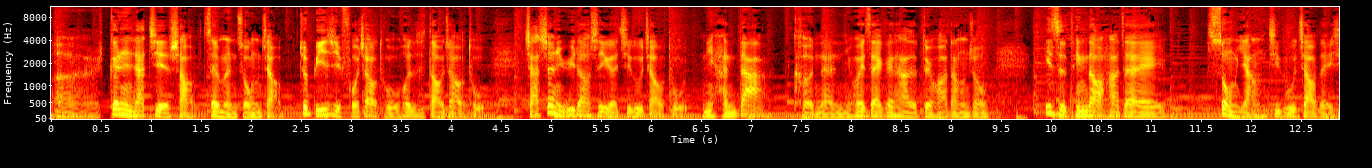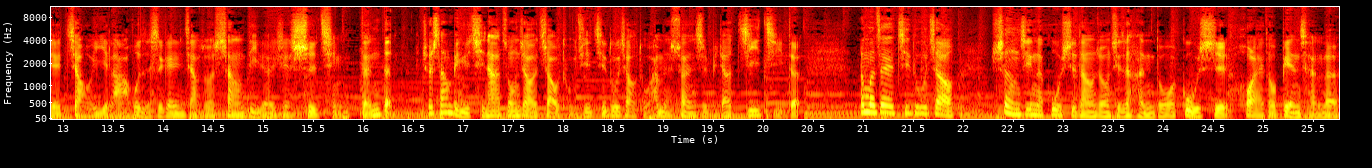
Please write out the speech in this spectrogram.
呃跟人家介绍这门宗教。就比起佛教徒或者是道教徒，假设你遇到是一个基督教徒，你很大可能你会在跟他的对话当中，一直听到他在。颂扬基督教的一些教义啦，或者是跟你讲说上帝的一些事情等等，就相比于其他宗教的教徒，其实基督教徒他们算是比较积极的。那么在基督教圣经的故事当中，其实很多故事后来都变成了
